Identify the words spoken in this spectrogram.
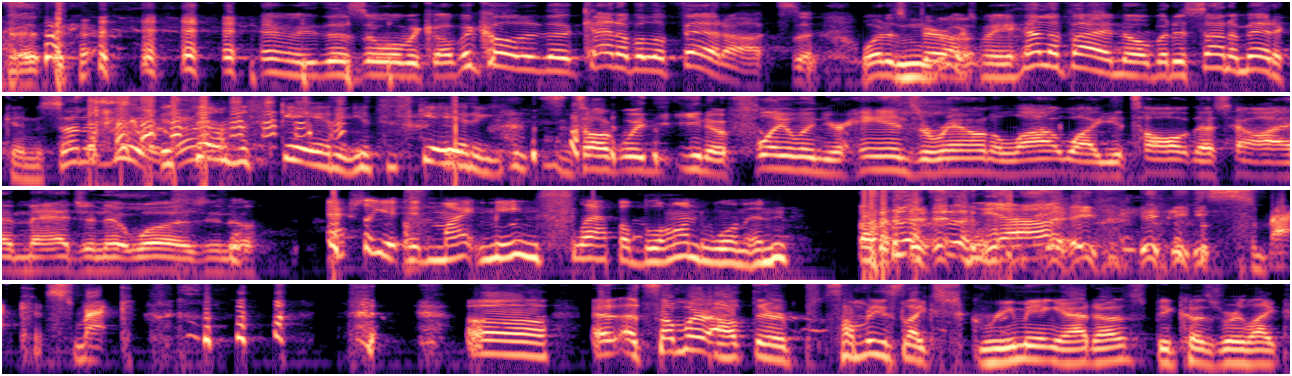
I is what we call We call it the cannibal of Ferox. What does Ferox mm. mean? Hell if I know, but it's not American. It sounded good. It huh? sounds scary. It's scary. talk with, you know, flailing your hands around a lot while you talk. That's how I imagine it was, you know. Actually, it, it might mean slap a blonde woman. Yeah. Maybe. smack, smack. uh, and, somewhere out there, somebody's like screaming at us because we're like,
